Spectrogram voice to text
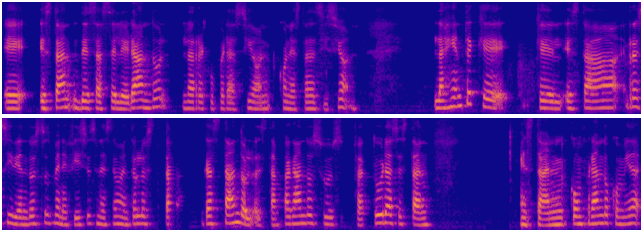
Eh, están desacelerando la recuperación con esta decisión. La gente que, que está recibiendo estos beneficios en este momento lo está gastando, lo están pagando sus facturas, están están comprando comida,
